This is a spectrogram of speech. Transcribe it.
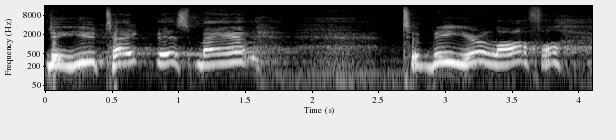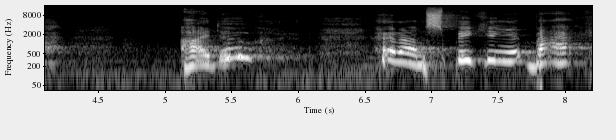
Do you take this man to be your lawful? I do. And I'm speaking it back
